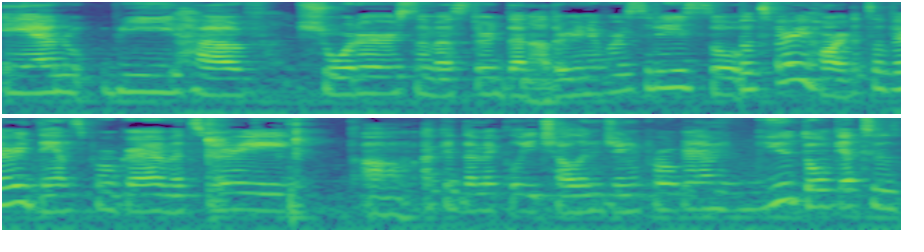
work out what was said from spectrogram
and we have shorter semester than other universities. So it's very hard. It's a very dance program. It's very um, academically challenging program. You don't get to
